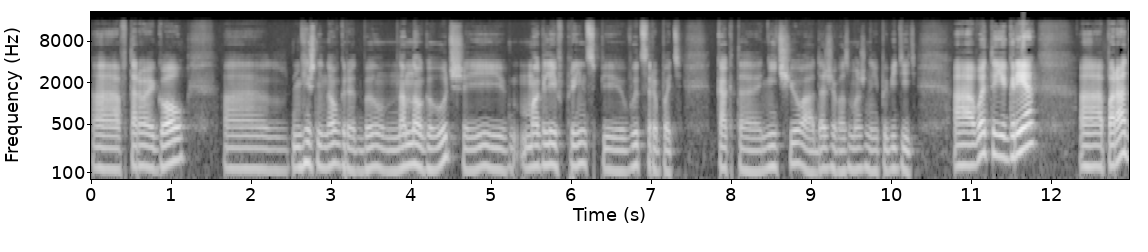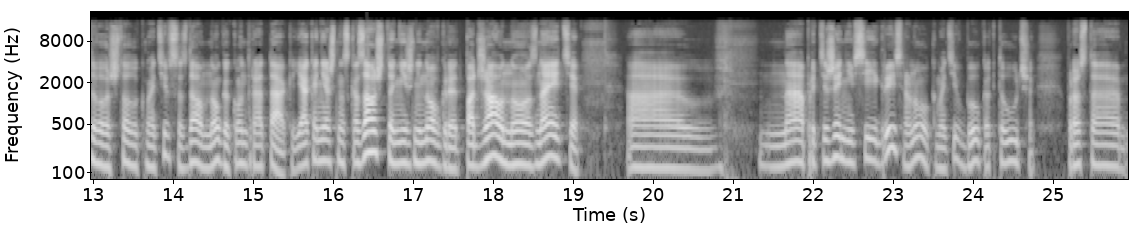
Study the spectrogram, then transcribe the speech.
а, второй гол, а Нижний Новгород был намного лучше и могли, в принципе, выцарапать как-то ничью, а даже, возможно, и победить. А в этой игре а, порадовало, что Локомотив создал много контратак. Я, конечно, сказал, что Нижний Новгород поджал, но, знаете, а, на протяжении всей игры все равно Локомотив был как-то лучше. Просто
